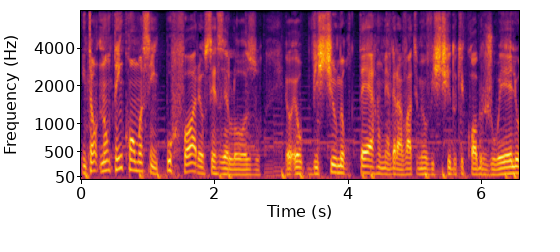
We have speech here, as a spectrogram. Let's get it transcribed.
Então, não tem como, assim, por fora eu ser zeloso, eu, eu vestir o meu terno, minha gravata e o meu vestido que cobre o joelho,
